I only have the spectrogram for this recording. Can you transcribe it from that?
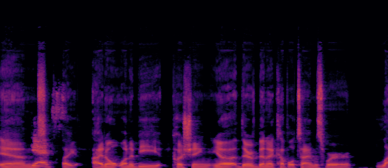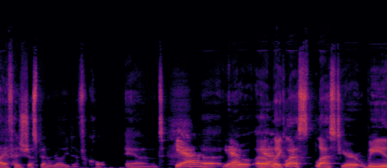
and yes. like i don't want to be pushing you know there have been a couple times where life has just been really difficult and yeah uh, yeah, you know, uh, yeah, like last last year we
